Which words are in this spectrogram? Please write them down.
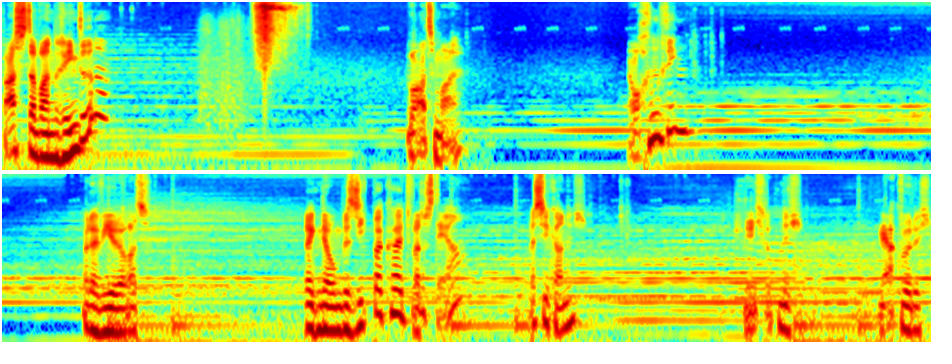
Was? Da war ein Ring drin? Warte mal. Noch ein Ring? Oder wie, oder was? Ring der Unbesiegbarkeit? War das der? Weiß ich gar nicht. Nee, ich glaube nicht. Merkwürdig.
